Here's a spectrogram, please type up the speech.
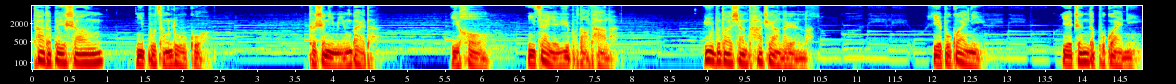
他的悲伤，你不曾路过。可是你明白的，以后你再也遇不到他了，遇不到像他这样的人了。也不怪你，也真的不怪你。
